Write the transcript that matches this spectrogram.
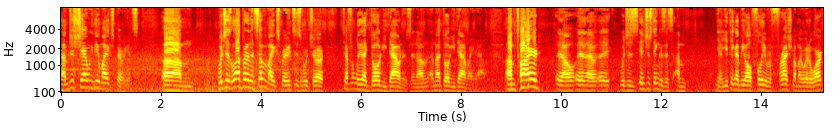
I'm just sharing with you my experience, um, which is a lot better than some of my experiences, which are definitely like doggy downers, and I'm, I'm not doggy down right now. I'm tired, you know, and, uh, which is interesting because it's I'm, you know, you think I'd be all fully refreshed on my way to work,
